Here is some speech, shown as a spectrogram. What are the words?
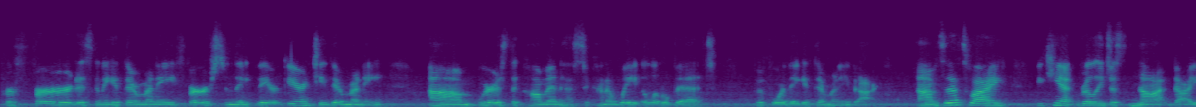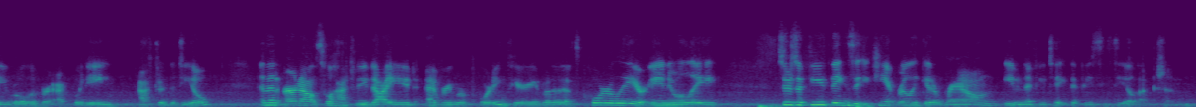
preferred is going to get their money first and they, they are guaranteed their money, um, whereas the common has to kind of wait a little bit before they get their money back. Um, so that's why you can't really just not value rollover equity after the deal. And then earnouts will have to be valued every reporting period, whether that's quarterly or annually. So there's a few things that you can't really get around, even if you take the PCC election.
